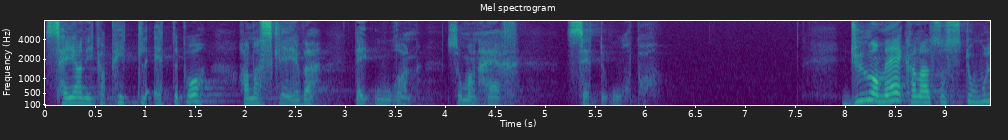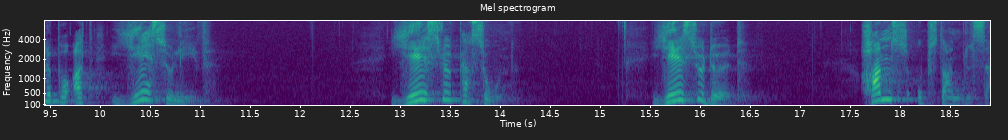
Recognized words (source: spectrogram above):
Sier han i kapittelet etterpå. Han har skrevet de ordene som han her setter ord på. Du og meg kan altså stole på at Jesu liv, Jesu person, Jesu død, hans oppstandelse,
